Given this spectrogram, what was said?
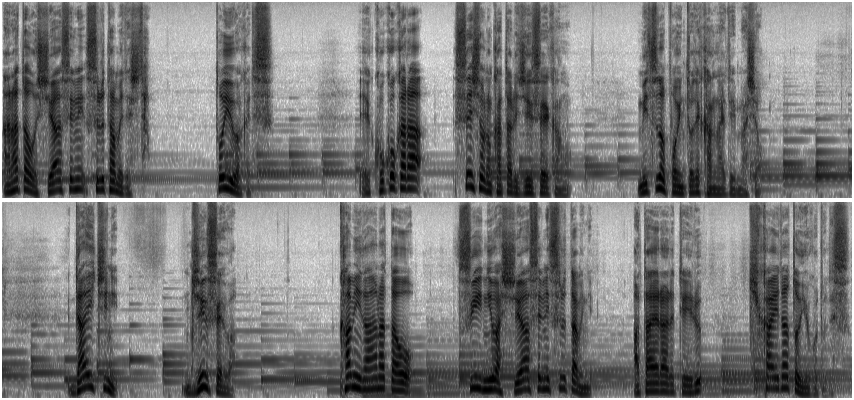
あなたを幸せにするためでした。というわけです。えここから聖書の語る人生観を3つのポイントで考えてみましょう。第一に人生は神があなたをついには幸せにするために与えられている機会だということです。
